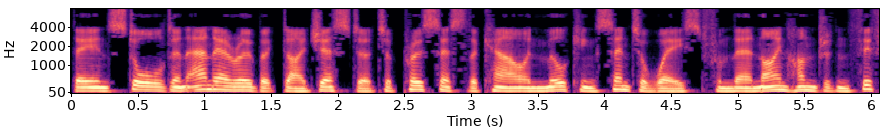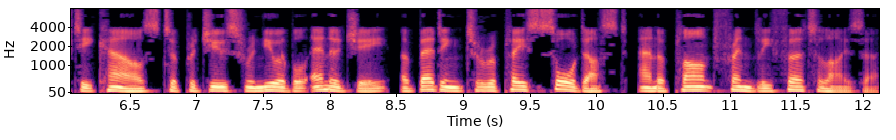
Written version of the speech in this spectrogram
They installed an anaerobic digester to process the cow and milking center waste from their 950 cows to produce renewable energy, a bedding to replace sawdust, and a plant-friendly fertilizer.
